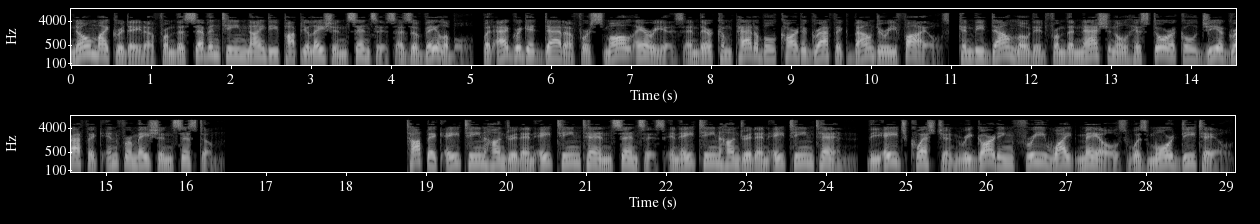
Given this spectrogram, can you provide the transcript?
No microdata from the 1790 population census is available, but aggregate data for small areas and their compatible cartographic boundary files, can be downloaded from the National Historical Geographic Information System. Topic 1800 and 1810 Census In 1800 and 1810, the age question regarding free white males was more detailed.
